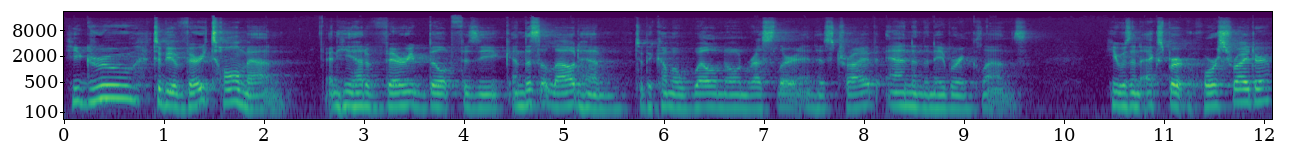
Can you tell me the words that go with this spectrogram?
He grew to be a very tall man, and he had a very built physique, and this allowed him to become a well known wrestler in his tribe and in the neighboring clans. He was an expert horse rider,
